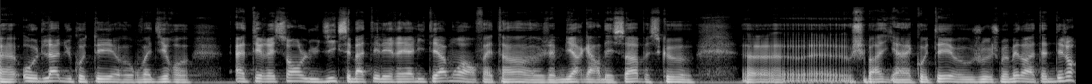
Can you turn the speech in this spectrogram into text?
Euh, au-delà du côté, on va dire, intéressant, ludique, c'est ma télé-réalité à moi en fait. Hein. Euh, j'aime bien regarder ça parce que euh, je sais pas, il y a un côté où je, me mets dans la tête des gens.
